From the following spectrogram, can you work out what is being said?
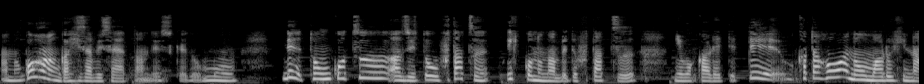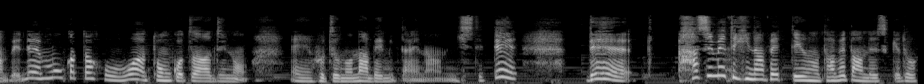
あの、ご飯が久々やったんですけども、で、豚骨味と二つ、一個の鍋で二つに分かれてて、片方はノーマル火鍋で、もう片方は豚骨味の、えー、普通の鍋みたいなのにしてて、で、初めて火鍋っていうのを食べたんですけど、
